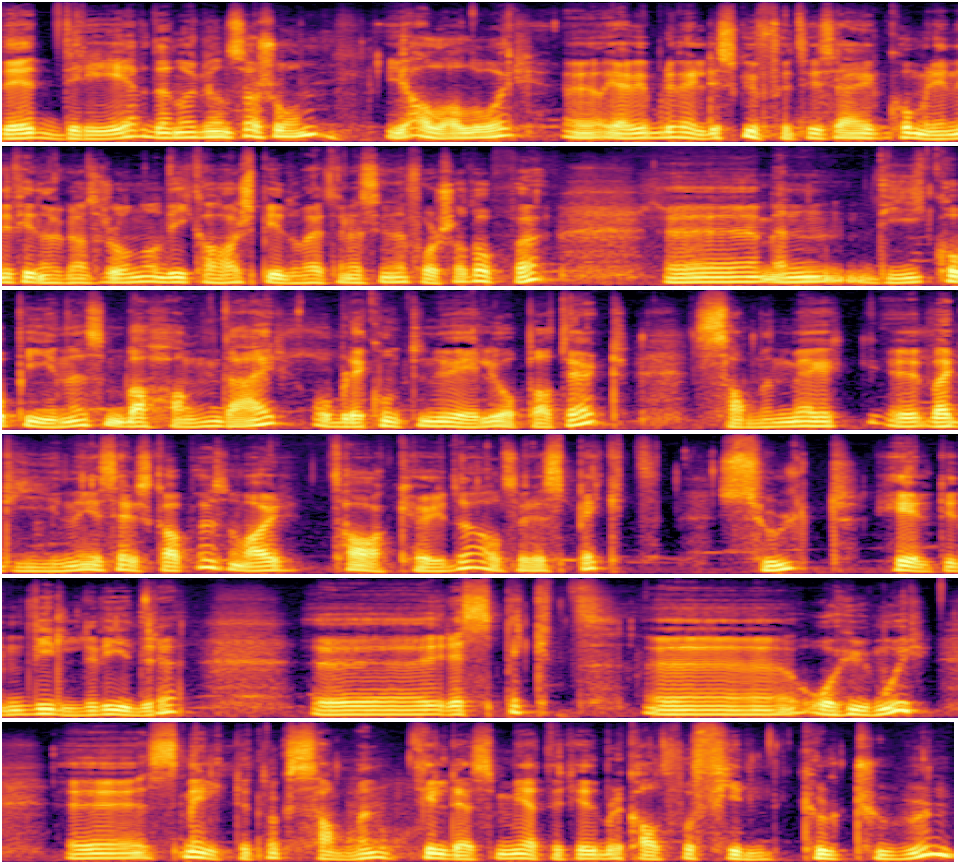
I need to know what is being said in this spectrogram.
Det drev den organisasjonen i alle alle år. Eh, og Jeg vil bli veldig skuffet hvis jeg kommer inn i Finn-organisasjonen og de ikke har speedometerne sine fortsatt oppe. Men de kopiene som da hang der og ble kontinuerlig oppdatert, sammen med verdiene i selskapet, som var takhøyde, altså respekt, sult, hele tiden ville videre, eh, respekt eh, og humor eh, smeltet nok sammen til det som i ettertid ble kalt for Finn-kulturen,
